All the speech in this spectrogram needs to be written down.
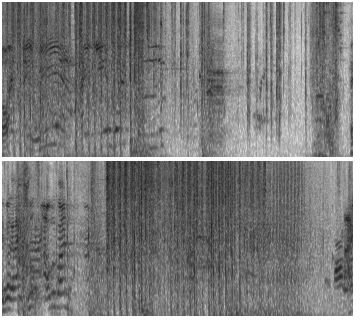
ร้อยไอ้เหี้ยไอ้เหี้ยวะเฮ้ยมันกำลังชุบเอาไปก่อนตาย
